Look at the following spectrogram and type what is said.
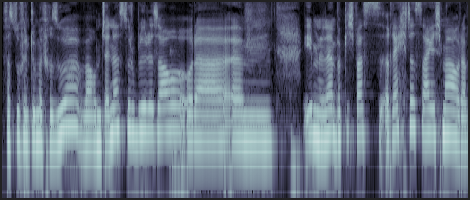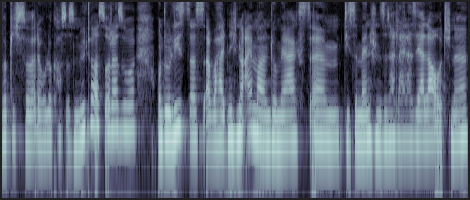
was hast du für eine dumme Frisur, warum genderst du, du blöde Sau? Oder ähm, eben ne, wirklich was Rechtes, sage ich mal, oder wirklich so, der Holocaust ist ein Mythos oder so. Und du liest das aber halt nicht nur einmal und du merkst, ähm, diese Menschen sind halt leider sehr laut, ne?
